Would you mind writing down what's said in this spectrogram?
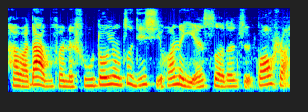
他把大部分的书都用自己喜欢的颜色的纸包上。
